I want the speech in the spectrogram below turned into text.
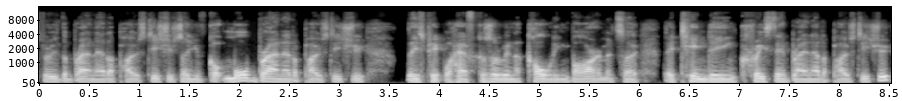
through the brown adipose tissue. So you've got more brown adipose tissue these people have because they're in a cold environment. So they tend to increase their brown adipose tissue.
